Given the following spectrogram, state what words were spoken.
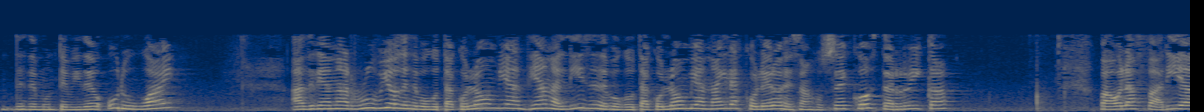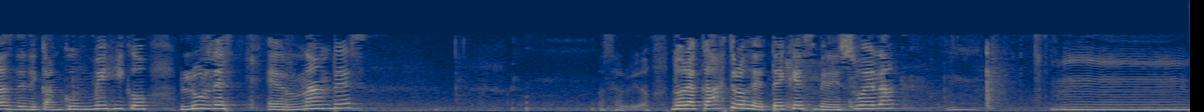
desde Montevideo, Uruguay. Adriana Rubio desde Bogotá, Colombia, Diana Liz desde Bogotá, Colombia, Naila Escolero desde San José, Costa Rica, Paola Farías desde Cancún, México, Lourdes Hernández. Nora Castro desde Teques, Venezuela, Mm,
